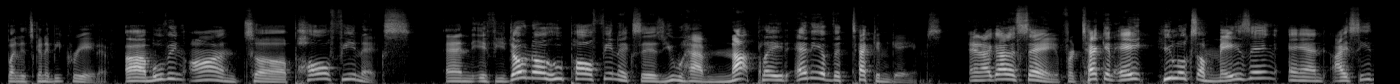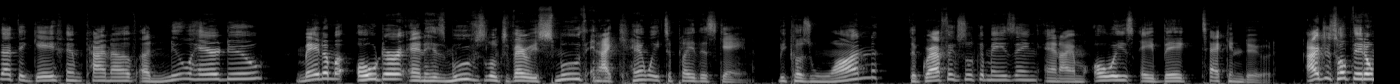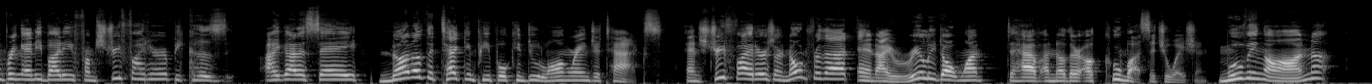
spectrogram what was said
but it's going to be creative. Uh, moving on to Paul Phoenix. And if you don't know who Paul Phoenix is, you have not played any of the Tekken games. And I gotta say, for Tekken 8, he looks amazing, and I see that they gave him kind of a new hairdo, made him older, and his moves looks very smooth, and I can't wait to play this game. Because one, the graphics look amazing, and I am always a big Tekken dude. I just hope they don't bring anybody from Street Fighter because I gotta say, none of the Tekken people can do long range attacks. And Street Fighters are known for that, and I really don't want to have another Akuma situation. Moving on,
